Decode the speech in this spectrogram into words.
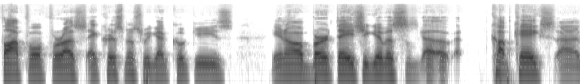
thoughtful for us. At Christmas, we got cookies you know, birthday. She give us uh, cupcakes. Uh,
